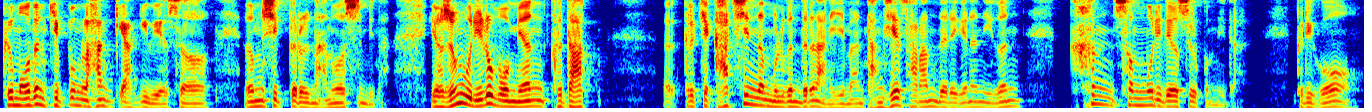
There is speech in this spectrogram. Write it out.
그 모든 기쁨을 함께 하기 위해서 음식들을 나누었습니다. 요즘 우리로 보면 그닥 그렇게 가치 있는 물건들은 아니지만 당시의 사람들에게는 이건 큰 선물이 되었을 겁니다. 그리고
